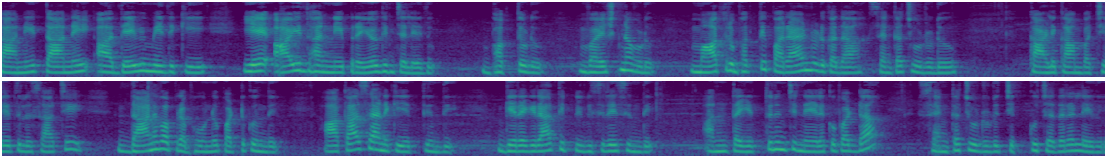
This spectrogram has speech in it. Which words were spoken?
కాని తానే ఆ దేవి మీదికి ఏ ఆయుధాన్ని ప్రయోగించలేదు. భక్తుడు వైష్ణవుడు మాతృభక్తి పరాయణుడు కదా శంఖచూడు కాళికాంబ చేతులు సాచి దానవ ప్రభువును పట్టుకుంది. ఆకాశానికి ఎత్తింది. గిరగిరా తిప్పి విసిరేసింది. అంత ఎత్తు నుంచి నేలకు పడ్డా శంఖచూడు చిక్కు చెదరలేదు.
